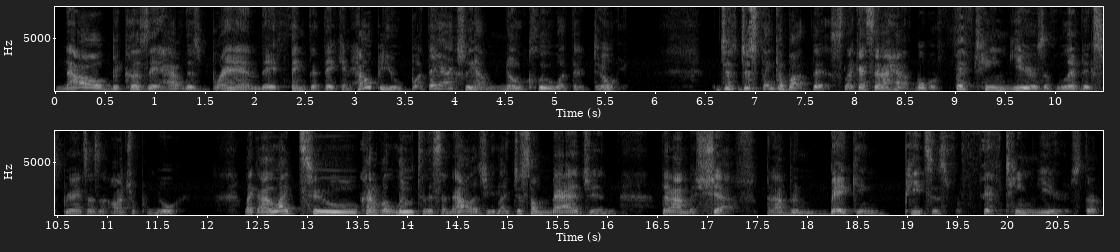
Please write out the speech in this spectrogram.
now because they have this brand they think that they can help you but they actually have no clue what they're doing just just think about this. Like I said, I have over 15 years of lived experience as an entrepreneur. Like I like to kind of allude to this analogy. Like just imagine that I'm a chef and I've been baking pizzas for 15 years. They're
